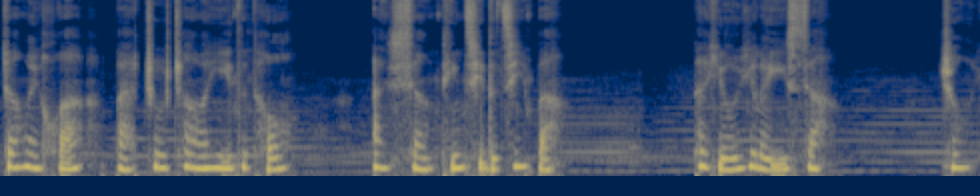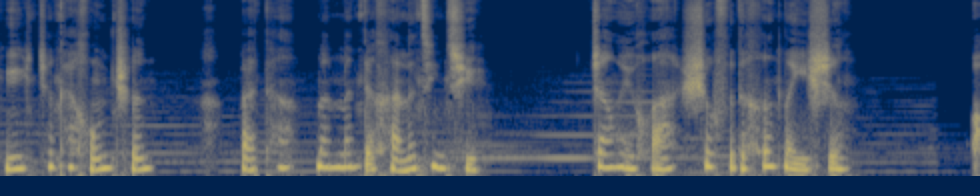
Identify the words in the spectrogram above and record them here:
张伟华把住赵文姨的头，按向挺起的鸡巴，他犹豫了一下，终于张开红唇，把它慢慢的含了进去。张伟华舒服的哼了一声：“啊。”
